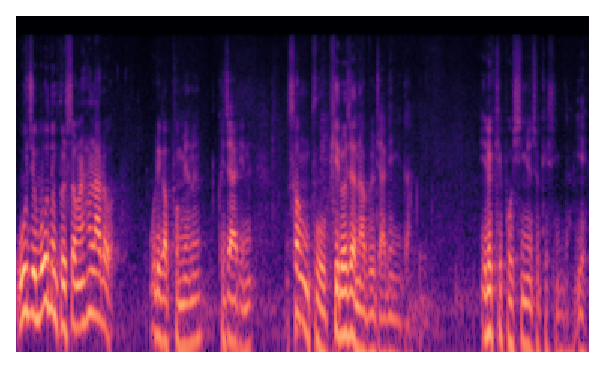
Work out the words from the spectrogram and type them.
우주 모든 불성을 하나로 우리가 보면은 그 자리는 성부, 비로자나불 자리입니다. 이렇게 보시면 좋겠습니다. 예.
